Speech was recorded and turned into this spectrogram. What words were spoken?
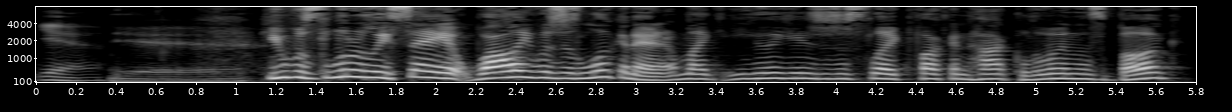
yeah. yeah. He was literally saying it while he was just looking at it. I'm like, you think he's just like fucking hot gluing this bug?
